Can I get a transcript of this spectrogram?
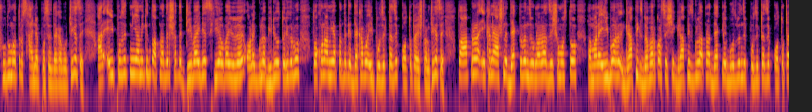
শুধুমাত্র সাইন আপ প্রসেস দেখাবো, ঠিক আছে? আর এই প্রজেক্ট নিয়ে আমি কিন্তু আপনাদের সাথে day by day serial by অনেকগুলো ভিডিও তৈরি করব। তখন আমি আপনাদেরকে দেখাবো এই প্রজেক্টটা যে কতটা স্ট্রং ঠিক আছে? তো আপনারা এখানে আসলে দেখতে পাবেন যে ওনারা যে সমস্ত মানে এইবার গ্রাফিক্স ব্যবহার করছে, সেই গ্রাফিক্সগুলো আপনারা দেখলেই বুঝবেন যে প্রজেক্টটা যে কতটা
